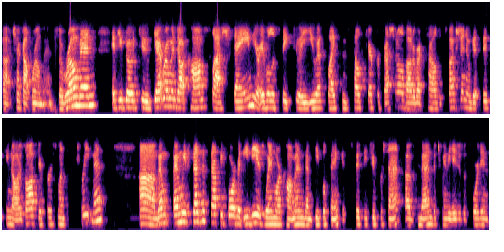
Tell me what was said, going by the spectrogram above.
uh, check out Roman. So Roman, if you go to getroman.com/fame, you're able to speak to a U.S. licensed healthcare professional about erectile dysfunction. You'll get $15 off your first month of treatment. Um, and, and we've said this stat before, but ED is way more common than people think. It's 52% of men between the ages of 40 and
